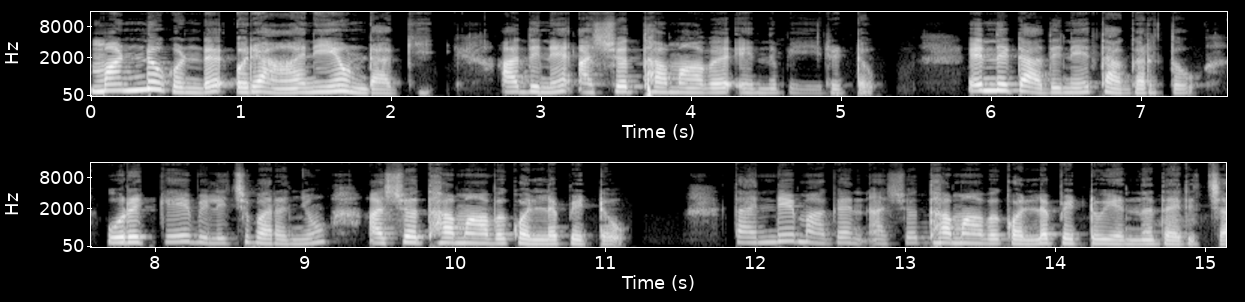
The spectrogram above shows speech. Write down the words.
മണ്ണുകൊണ്ട് ഒരു ആനയെ ഉണ്ടാക്കി. അതിന് അശ്വത്ഥാമാവ് എന്ന് പേരിട്ടു. എന്നിട്ട് അതിനെ തകർത്തു. ഉറക്കെ വിളിച്ചു പറഞ്ഞു അശ്വത്ഥാമാവ് കൊല്ലപ്പെട്ടു. തന്റെ മകൻ അശ്വത്ഥാമാവ് കൊല്ലപ്പെട്ടു എന്ന് ധരിച്ച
